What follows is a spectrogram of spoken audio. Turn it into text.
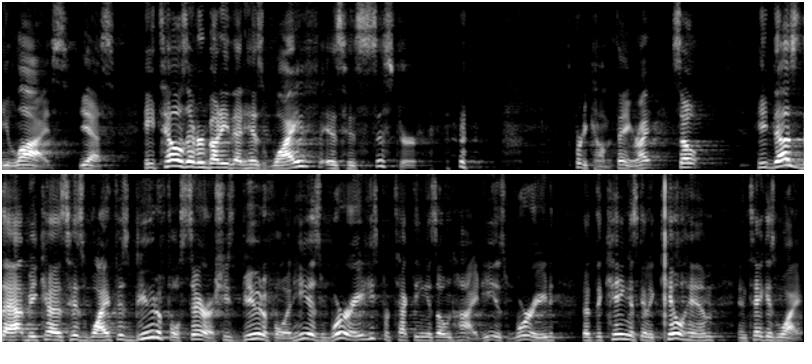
He lies. He lies. Yes. He tells everybody that his wife is his sister. it's a pretty common thing, right? So he does that because his wife is beautiful, Sarah. She's beautiful, and he is worried. He's protecting his own hide. He is worried that the king is going to kill him and take his wife.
